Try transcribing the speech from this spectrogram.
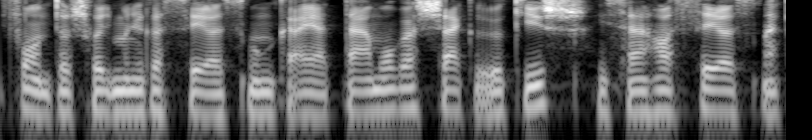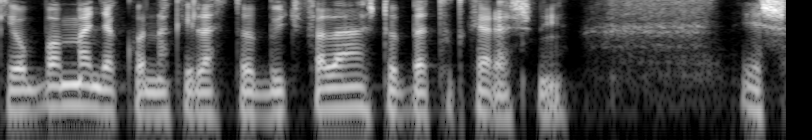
fontos, hogy mondjuk a sales munkáját támogassák ők is, hiszen ha a salesnek jobban megy, akkor neki lesz több ügyfele, és többet tud keresni és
